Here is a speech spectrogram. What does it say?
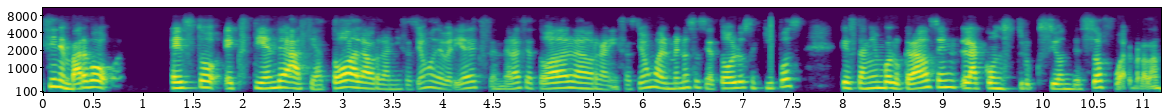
Sin embargo, esto extiende hacia toda la organización o debería de extender hacia toda la organización o al menos hacia todos los equipos que están involucrados en la construcción de software, ¿verdad?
